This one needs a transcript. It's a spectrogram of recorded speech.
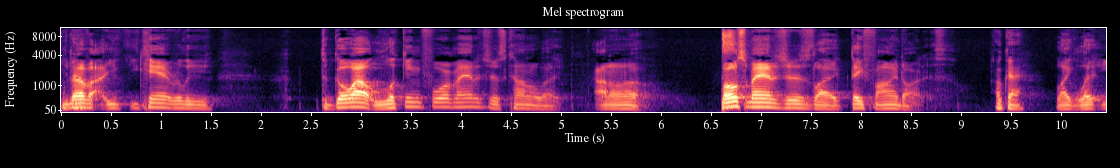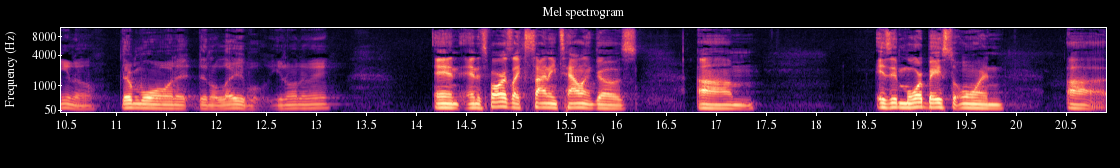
You never, you, you can't really to go out looking for a manager is kind of like I don't know. Most managers like they find artists. Okay. Like you know, they're more on it than a label. You know what I mean? And and as far as like signing talent goes, um, is it more based on uh,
